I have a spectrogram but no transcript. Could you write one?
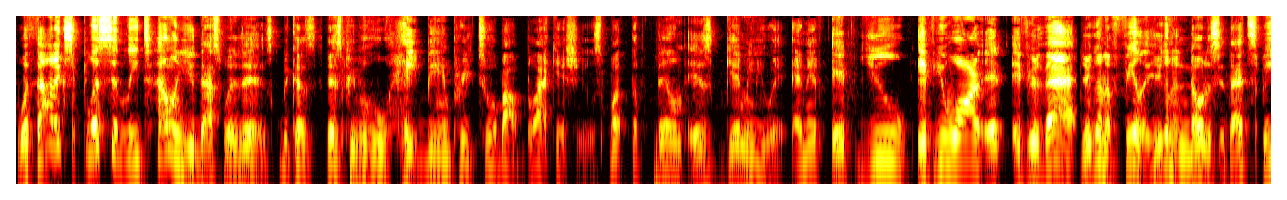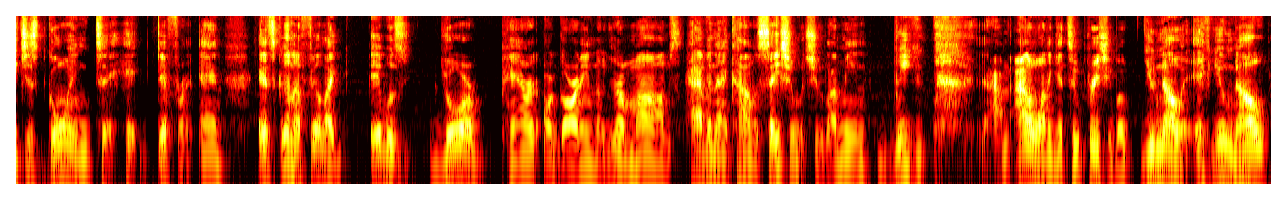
without explicitly telling you that's what it is because there's people who hate being preached to about black issues but the film is giving you it. And if if you if you are if you're that you're gonna feel it. You're gonna notice it. That speech is going to hit different. And it's gonna gonna feel like it was your parent or guardian or your mom's having that conversation with you. I mean, we, I don't want to get too preachy, but you know it. If you know,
